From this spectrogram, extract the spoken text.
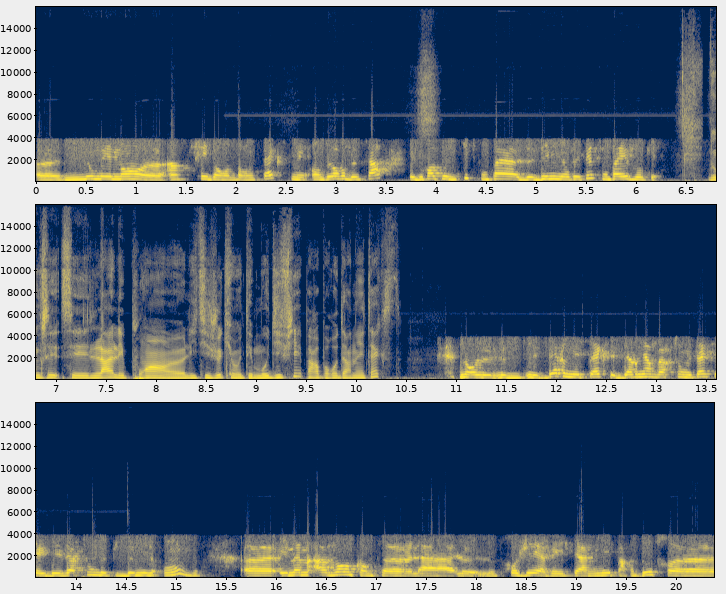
nommément inscrit dans, dans, le texte. Mais en dehors de ça, les droits politiques sont pas, de, des minorités ne sont pas évoqués. Donc, c'est là les points litigieux qui ont été modifiés par rapport au dernier texte? Non, le, le, les derniers textes, les dernières versions du texte, il y a eu des versions depuis 2011. Euh, et même avant, quand euh, la, le, le, projet avait été amené par d'autres euh,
